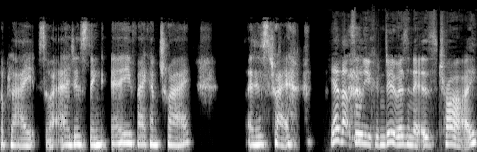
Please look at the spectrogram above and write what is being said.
apply it. So I just think hey, if I can try, I just try. Yeah, that's all you can do, isn't it? Is try.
